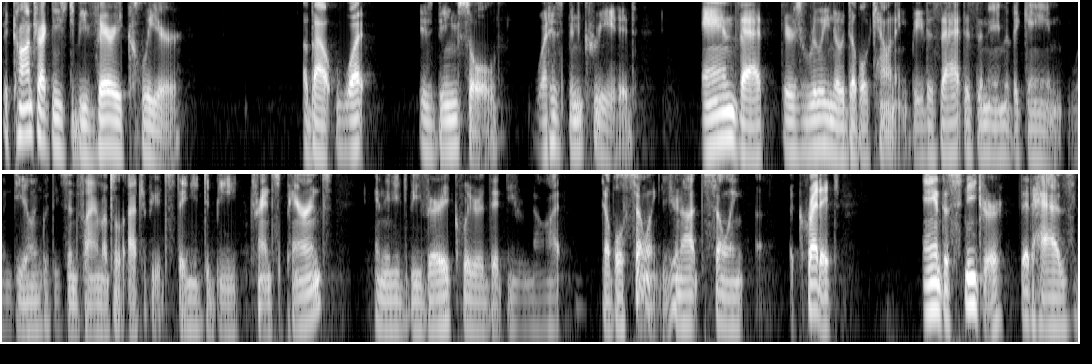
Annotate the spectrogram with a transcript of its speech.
The contract needs to be very clear about what is being sold, what has been created, and that there's really no double counting because that is the name of the game when dealing with these environmental attributes. They need to be transparent and they need to be very clear that you're not double selling. You're not selling a credit and a sneaker that has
